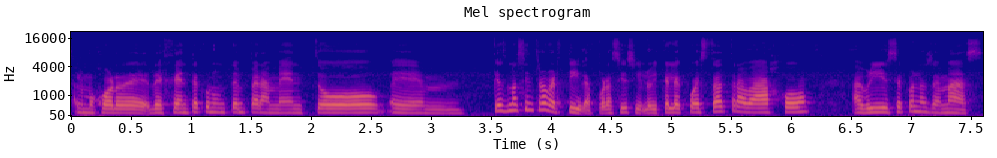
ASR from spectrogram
a lo mejor, de, gente con un temperamento em, que es más introvertida, por así decirlo, y que le cuesta trabajo abrirse con los demás.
